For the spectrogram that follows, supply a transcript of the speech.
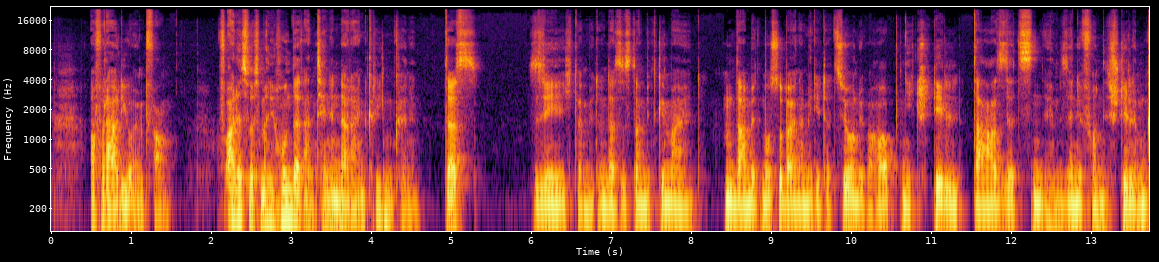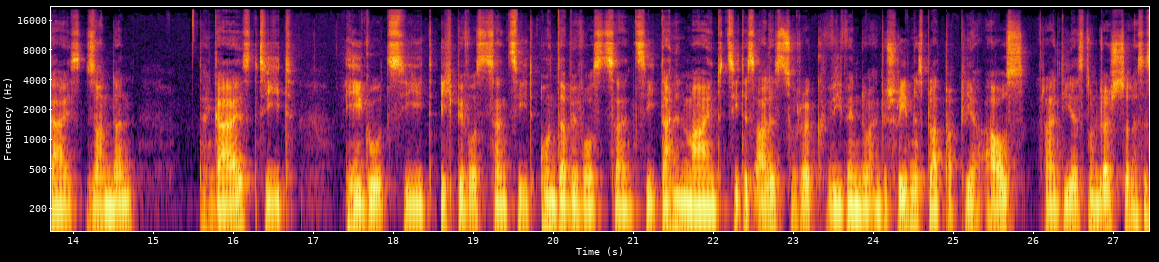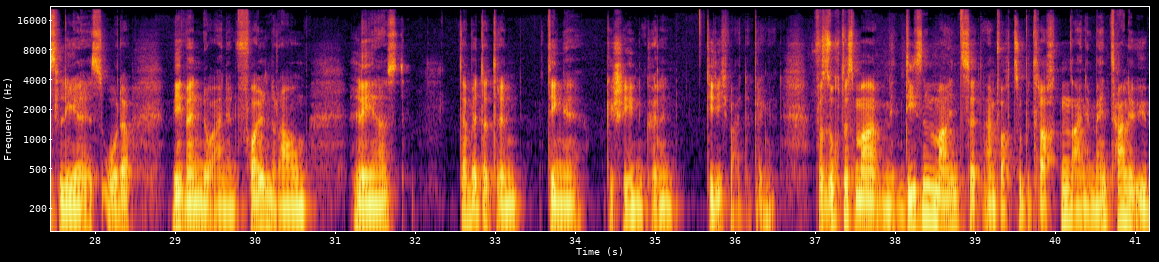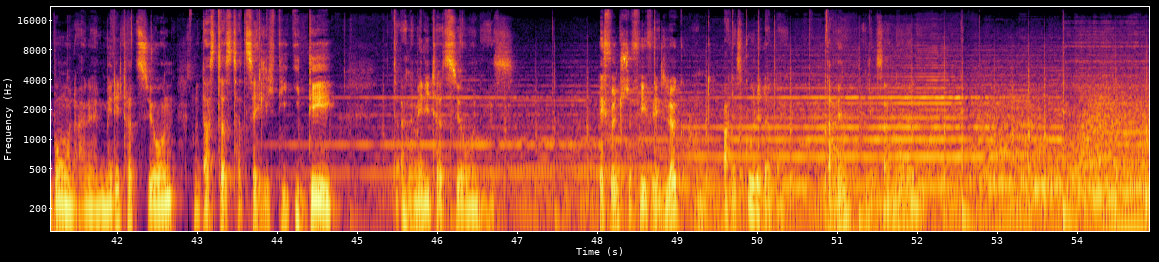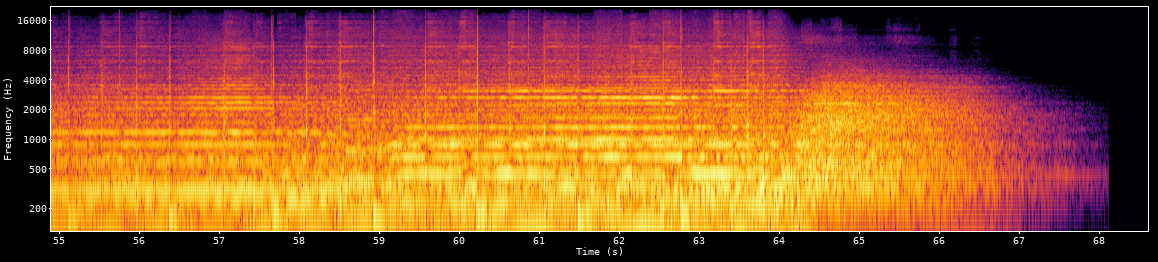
auf Radioempfang. Auf alles, was meine 100 Antennen da reinkriegen können. Das sehe ich damit und das ist damit gemeint. Und damit musst du bei einer Meditation überhaupt nicht still da sitzen im Sinne von stillem Geist, sondern dein Geist zieht Ego, zieht Ich-Bewusstsein, zieht Unterbewusstsein, zieht deinen Mind, zieht es alles zurück, wie wenn du ein beschriebenes Blatt Papier ausradierst und löscht, sodass es leer ist, oder wie wenn du einen vollen Raum leerst, damit da drin Dinge geschehen können, die dich weiterbringen. Versuch das mal mit diesem Mindset einfach zu betrachten, eine mentale Übung und eine Meditation und dass das tatsächlich die Idee einer Meditation ist. Ich wünsche dir viel, viel Glück und alles Gute dabei. Dein Alexander Renner.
